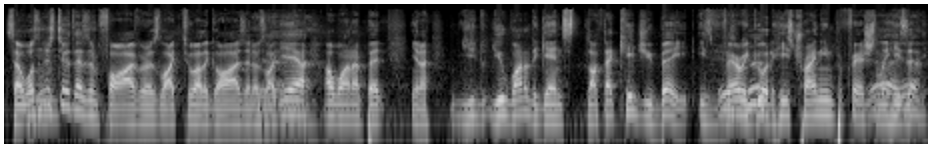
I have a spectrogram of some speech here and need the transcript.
So it wasn't Mhm. just 2005 where it was like two other guys, and it was like, Yeah. yeah, I won it, but you know, you you won it against like that kid you beat. He's He's very good. good. He's training professionally. Yeah, he's yeah. a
